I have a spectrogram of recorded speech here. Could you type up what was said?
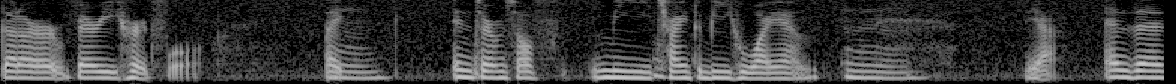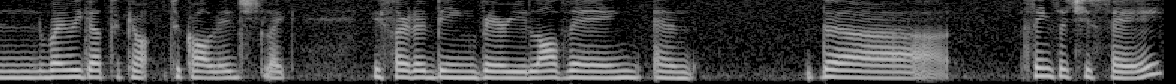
that are very hurtful. Like Mm. in terms of me trying to be who I am Mm. Yeah. And then when we got to co- to college like he started being very loving and the things that you say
